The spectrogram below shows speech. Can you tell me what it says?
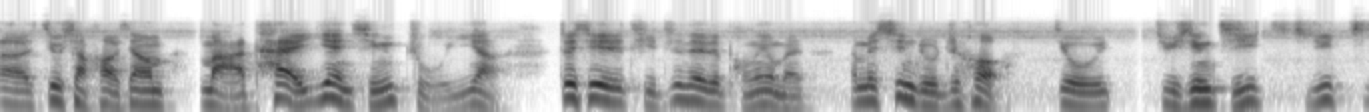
呃，就像好像马太宴请主一样，这些体制内的朋友们，他们信主之后就举行极极极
